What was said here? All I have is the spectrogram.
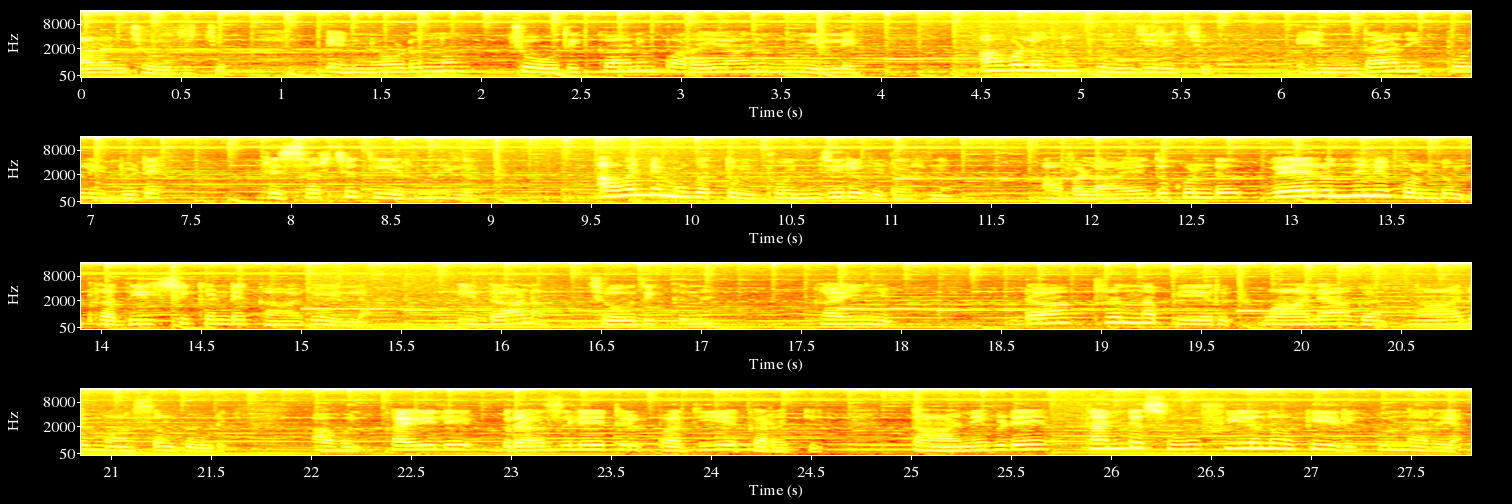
അവൻ ചോദിച്ചു. എന്നോടൊന്നും ചോദിക്കാനും പറയാനൊന്നും ഇല്ലേ? അവളൊന്ന് പുഞ്ചിരിച്ചു. എന്താണിപ്പോൾ ഇവിടെ? റിസർച്ച് തീർന്നില്ലേ? അവന്റെ മുഖത്തും പുഞ്ചിരി വിടർന്നു. അവളായതുകൊണ്ട് വേറൊന്നിനെ കൊണ്ടും പ്രതീക്ഷിക്കേണ്ട കാര്യമില്ല. ഇതാണ് ചോദിക്കുന്നത് കഴിഞ്ഞു. ഡാക്ടർ എന്ന പേര് വാലാകാൻ നാലു മാസം കൂടി. അവൻ കയ്യിലെ ബ്രാസിലേറ്റിൽ പതിയെ കറക്കി. താനിവിടെ തന്റെ സൂഫിയെ നോക്കി ഇരിക്കുന്നറിയാം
